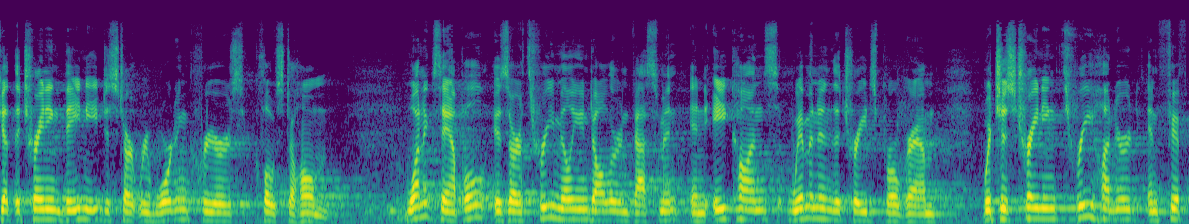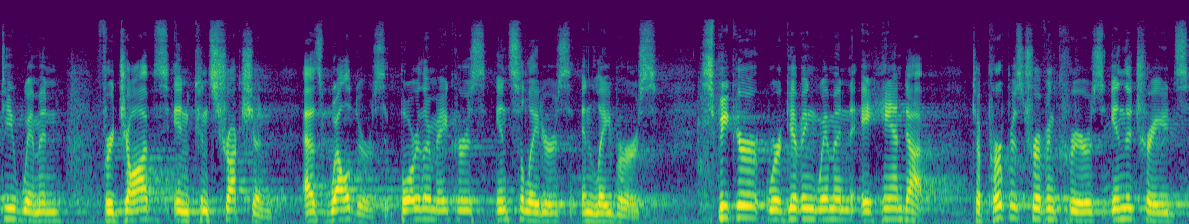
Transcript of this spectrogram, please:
get the training they need to start rewarding careers close to home. One example is our $3 million investment in ACON's Women in the Trades program, which is training 350 women for jobs in construction as welders, boilermakers, insulators, and labourers. Speaker, we're giving women a hand up to purpose-driven careers in the trades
